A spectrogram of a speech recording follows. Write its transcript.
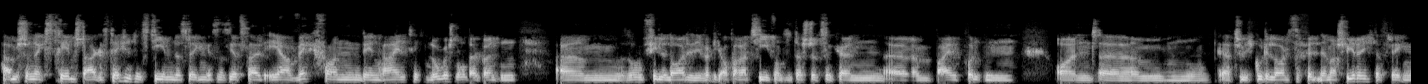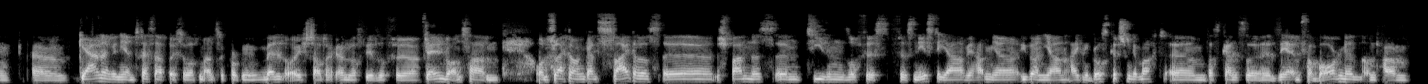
haben schon ein extrem starkes technisches Team, deswegen ist es jetzt halt eher weg von den rein technologischen Hintergründen. Ähm, so viele Leute, die wirklich operativ uns unterstützen können ähm, beim Kunden und ähm, natürlich gute Leute zu finden immer schwierig. Deswegen ähm, gerne, wenn ihr Interesse habt, euch sowas mal anzugucken, meldet euch, schaut euch an, was wir so für Stellen bei uns haben. Und vielleicht noch ein ganz weiteres äh, spannendes ähm, Teasen so fürs fürs nächste Jahr. Wir haben ja über ein Jahr eine eigene Ghost Kitchen gemacht, ähm, das Ganze sehr im Verborgenen und haben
